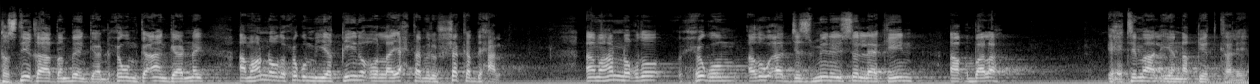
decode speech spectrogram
tasdiiqaa dambeen gaadhnay xukumka aan gaadhnay ama ha noqdo xukm yaqiini oo laa yaxtamilu shaka bixal ama ha noqdo xugum adugu aad jasminayso laakiin aqbala ixtimaal iyo naqiid kale.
